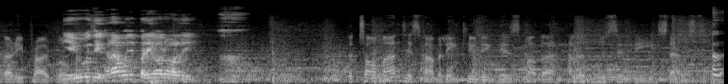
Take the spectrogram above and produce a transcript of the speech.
Very proud moment. ये वो दिख रहा है मुझे परिवार वाले। ही। For Tom and his family, including his mother Helen, who's in the stands.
